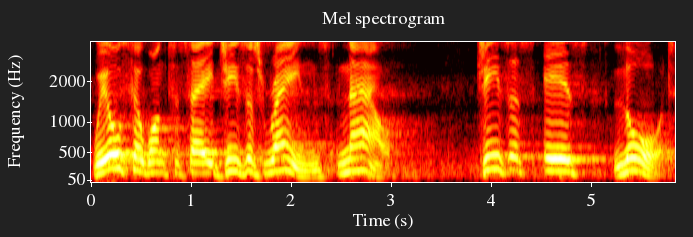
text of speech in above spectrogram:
we also want to say Jesus reigns now. Jesus is Lord.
